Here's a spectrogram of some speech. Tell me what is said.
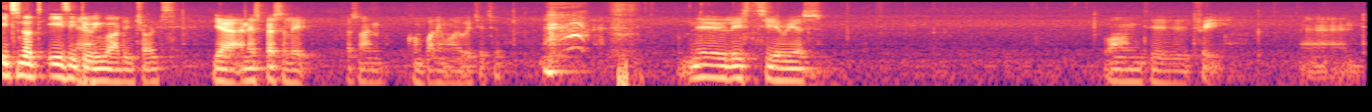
It's not easy Yeah. doing in charts. Yeah, and especially as I'm compiling my widgets. New list series. One, two, three. And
